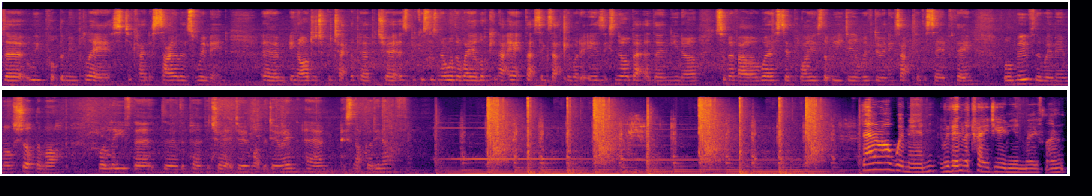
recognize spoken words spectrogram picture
that we put them in place to kind of silence women um, in order to protect the perpetrators because there's no other way of looking at it. That's exactly what it is. It's no better than, you know, some of our worst employers that we deal with doing exactly the same thing. We'll move the women, we'll shut them up, we'll leave the, the, the perpetrator doing what they're doing. Um, it's not good enough. There are women within the trade union movement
